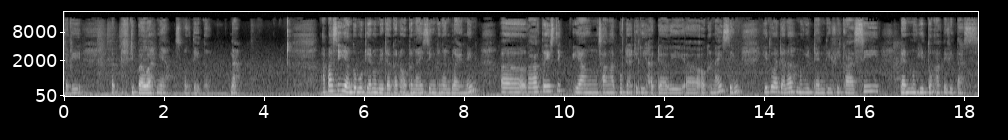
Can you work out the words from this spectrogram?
jadi lebih di bawahnya seperti itu. Nah, apa sih yang kemudian membedakan organizing dengan planning? uh, karakteristik yang sangat mudah dilihat dari uh, organizing itu adalah mengidentifikasi dan menghitung aktivitas.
